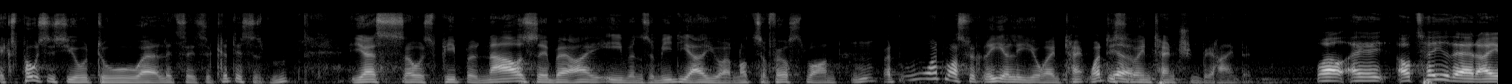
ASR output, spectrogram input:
exposes you to, uh, let's say, the criticism. Yes, those people now they even the media. You are not the first one. Mm-hmm. But what was really your intent? What is Yeah. your intention behind it? Well, I, I'll tell you that I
